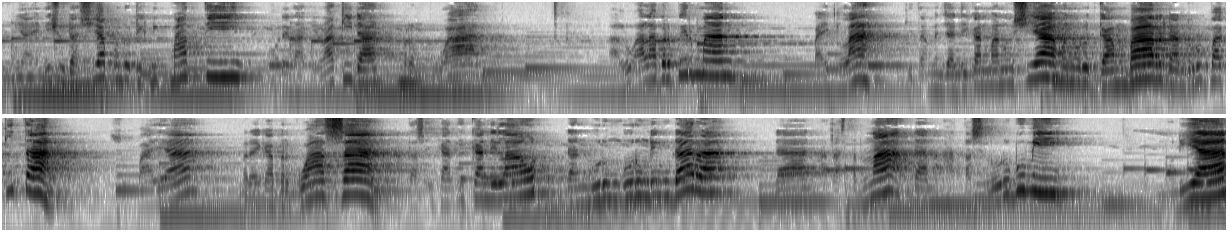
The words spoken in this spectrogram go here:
Dunia ini sudah siap untuk dinikmati oleh laki-laki dan perempuan. Lalu Allah berfirman, "Baiklah, kita menjadikan manusia menurut gambar dan rupa kita, supaya mereka berkuasa atas ikan-ikan di laut dan burung-burung di udara, dan atas ternak dan atas seluruh bumi." Kemudian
